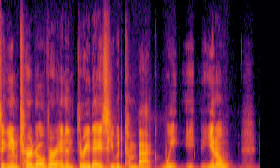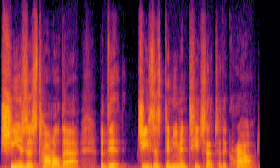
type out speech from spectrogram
you know, turned over, and in three days he would come back. We, you know, Jesus taught all that, but the, Jesus didn't even teach that to the crowd.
